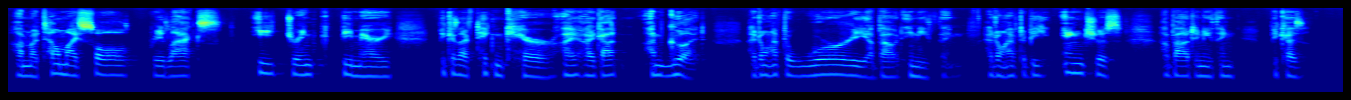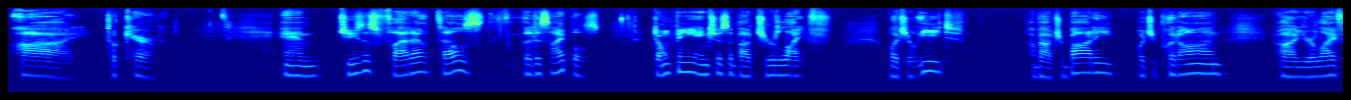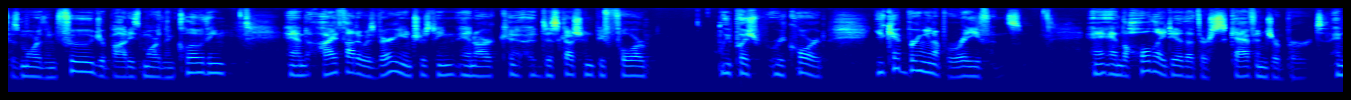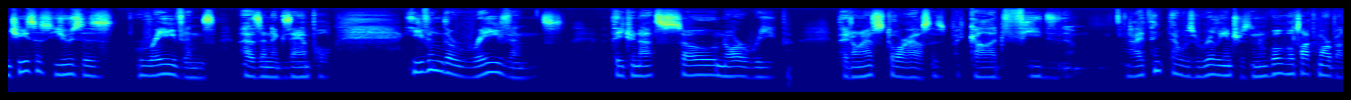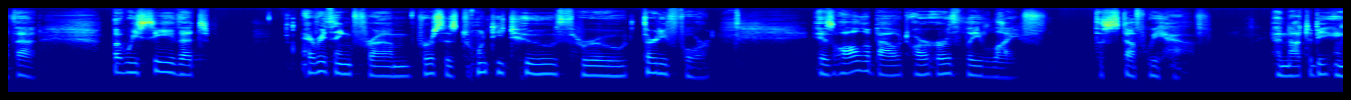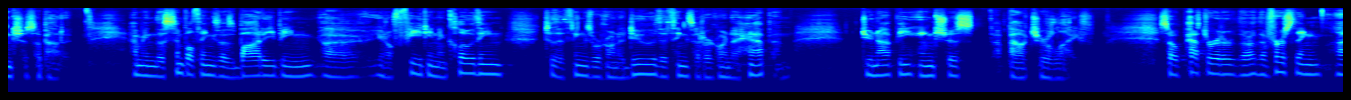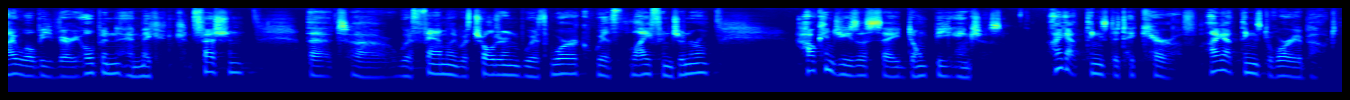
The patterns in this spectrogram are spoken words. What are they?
I'm going to tell my soul, relax, eat, drink, be merry, because I've taken care. I, I got, I'm good. I don't have to worry about anything. I don't have to be anxious about anything because I took care of it. And Jesus flat out tells the disciples don't be anxious about your life, what you'll eat, about your body, what you put on. Uh, your life is more than food, your body's more than clothing. And I thought it was very interesting in our discussion before we push record. You kept bringing up ravens and, and the whole idea that they're scavenger birds. And Jesus uses ravens as an example. Even the ravens they do not sow nor reap. They don't have storehouses, but God feeds them. And I think that was really interesting. We'll, we'll talk more about that. But we see that everything from verses 22 through 34 is all about our earthly life, the stuff we have, and not to be anxious about it. I mean, the simple things as body being, uh, you know, feeding and clothing, to the things we're going to do, the things that are going to happen do not be anxious about your life. So, Pastor Ritter, the, the first thing I will be very open and make a confession that uh, with family, with children, with work, with life in general, how can Jesus say, don't be anxious? I got things to take care of. I got things to worry about.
